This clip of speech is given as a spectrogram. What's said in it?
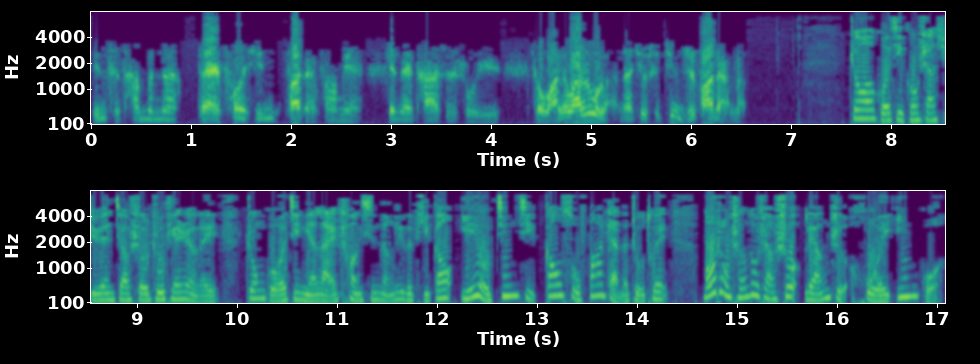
因此他们呢在创新发展方面，现在它是属于走完了弯路了，那就是径直发展了。中欧国际工商学院教授朱天认为，中国近年来创新能力的提高，也有经济高速发展的助推。某种程度上说，两者互为因果。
